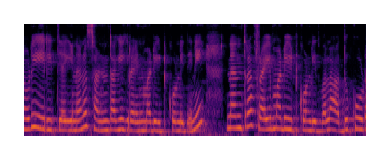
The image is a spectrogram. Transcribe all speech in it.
ನೋಡಿ, ಈ ರೀತಿಯಾಗಿ ನಾನು ಸಣ್ಣದಾಗಿ ಗ್ರೈಂಡ್ ಮಾಡಿ ಇಟ್ಕೊಂಡಿದ್ದೀನಿ. ನಂತರ ಫ್ರೈ ಮಾಡಿ ಇಟ್ಕೊಂಡಿದ್ವಲ್ಲ, ಅದು ಕೂಡ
